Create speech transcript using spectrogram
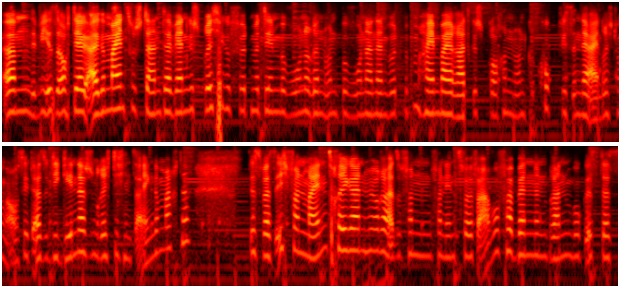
wie ist auch der Allgemeinzustand? Da werden Gespräche geführt mit den Bewohnerinnen und Bewohnern, dann wird mit dem Heimbeirat gesprochen und geguckt, wie es in der Einrichtung aussieht. Also die gehen da schon richtig ins Eingemachte. Das, was ich von meinen Trägern höre, also von, von den zwölf AWO-Verbänden in Brandenburg, ist, dass,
